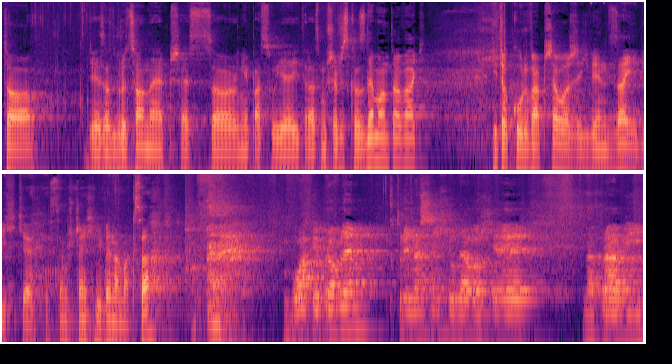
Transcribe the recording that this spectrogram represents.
to jest odwrócone, przez co nie pasuje i teraz muszę wszystko zdemontować i to kurwa przełożyć, więc zajebiście. Jestem szczęśliwy na maksa. Błahy problem, który na szczęście udało się naprawić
